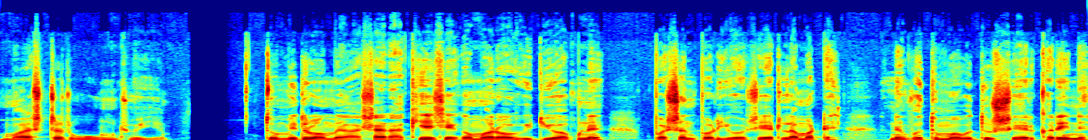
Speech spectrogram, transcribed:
માસ્ટર હોવું જોઈએ. તો મિત્રો, અમે આશા રાખીએ છીએ કે અમારો આ વીડિયો આપને પસંદ પડ્યો હશે એટલા માટે ને વધુમાં વધુ શેર કરીને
